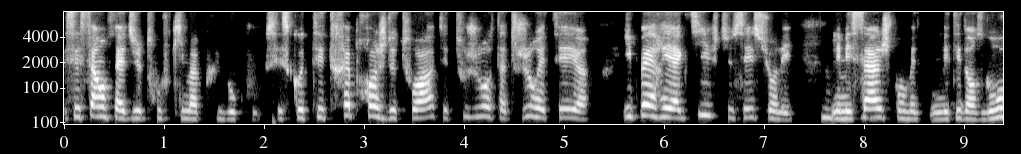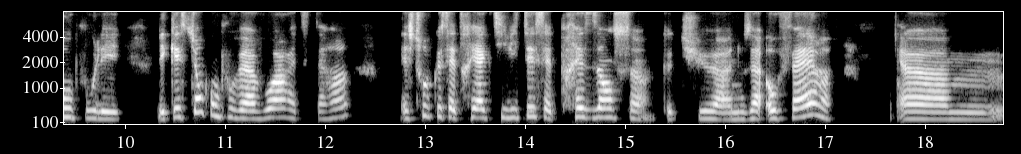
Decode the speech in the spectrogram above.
c'est ça en fait, je trouve qui m'a plu beaucoup. C'est ce côté très proche de toi. Tu toujours, as toujours été euh, hyper réactif, tu sais, sur les, mmh. les messages qu'on mettait dans ce groupe ou les, les questions qu'on pouvait avoir, etc. Et je trouve que cette réactivité, cette présence que tu euh, nous as offert euh,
